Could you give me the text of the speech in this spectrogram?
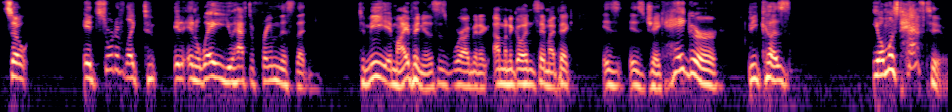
So it's sort of like to in, in a way you have to frame this that to me, in my opinion, this is where I'm gonna I'm gonna go ahead and say my pick is is Jake Hager because you almost have to.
